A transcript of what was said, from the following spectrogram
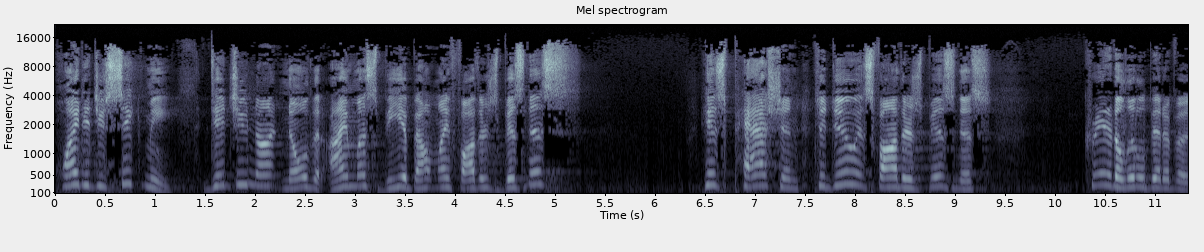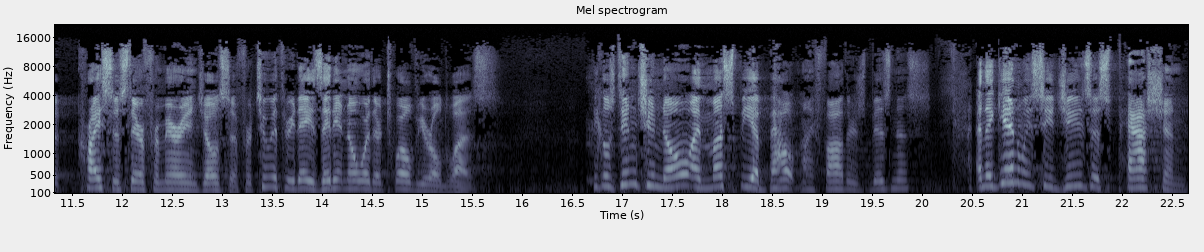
"Why did you seek me? Did you not know that I must be about my Father's business?" His passion to do his Father's business created a little bit of a crisis there for Mary and Joseph. For two or three days, they didn't know where their 12 year old was. He goes, Didn't you know I must be about my Father's business? And again, we see Jesus' passion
